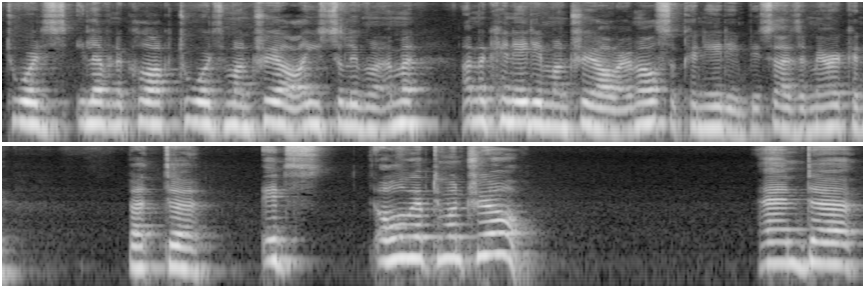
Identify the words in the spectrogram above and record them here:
towards 11 o'clock towards Montreal. I used to live I'm a, I'm a Canadian Montrealer. I'm also Canadian besides American. But uh, it's all the way up to Montreal. And uh,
